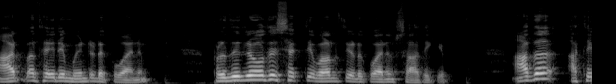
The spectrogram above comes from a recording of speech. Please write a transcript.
ആത്മധൈര്യം വീണ്ടെടുക്കുവാനും പ്രതിരോധ ശക്തി വളർത്തിയെടുക്കുവാനും സാധിക്കും. അത് അധി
